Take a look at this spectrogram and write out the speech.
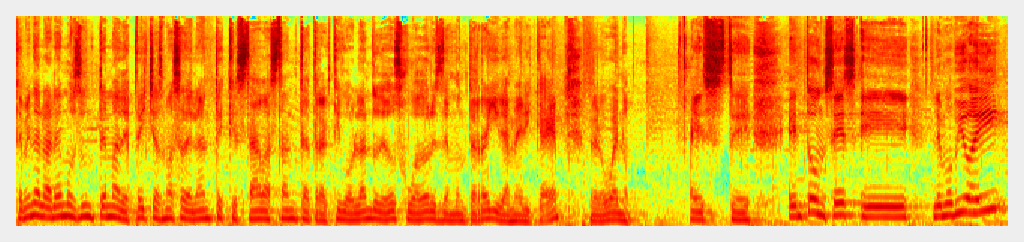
También hablaremos de un tema de fechas más adelante que está bastante atractivo, hablando de dos jugadores de Monterrey y de América, ¿eh? Pero bueno. Este, entonces eh, le movió ahí,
